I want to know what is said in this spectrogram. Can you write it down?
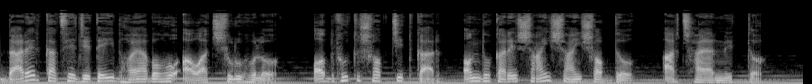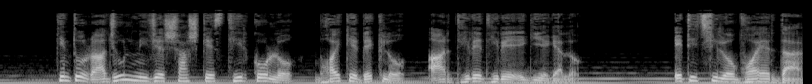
দ্বারের কাছে যেতেই ভয়াবহ আওয়াজ শুরু হল, অদ্ভুত সব চিৎকার, অন্ধকারে সাঁই সাঁই শব্দ আর ছায়ার নৃত্য। কিন্তু রাজুল নিজের শ্বাসকে স্থির করল, ভয়কে দেখল আর ধীরে ধীরে এগিয়ে গেল। এটি ছিল ভয়ের দ্বার।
